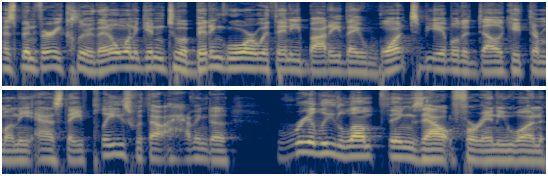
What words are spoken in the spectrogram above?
has been very clear. They don't want to get into a bidding war with anybody. They want to be able to delegate their money as they please without having to really lump things out for anyone.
